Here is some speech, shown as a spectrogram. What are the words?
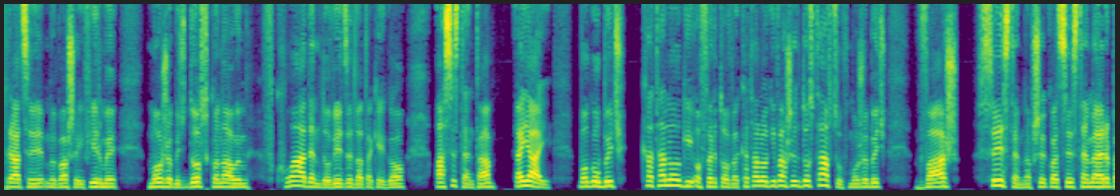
pracy waszej firmy może być doskonałym wkładem do wiedzy dla takiego asystenta AI. Mogą być katalogi ofertowe, katalogi waszych dostawców, może być wasz system, na przykład system ERP,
